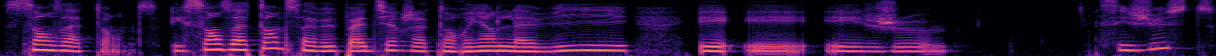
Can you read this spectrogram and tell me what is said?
sans attente. Et sans attente, ça ne veut pas dire j'attends rien de la vie et, et, je... C'est juste,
